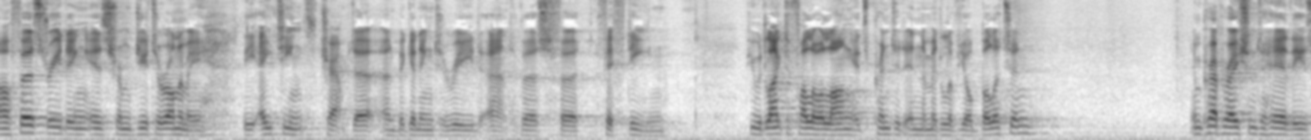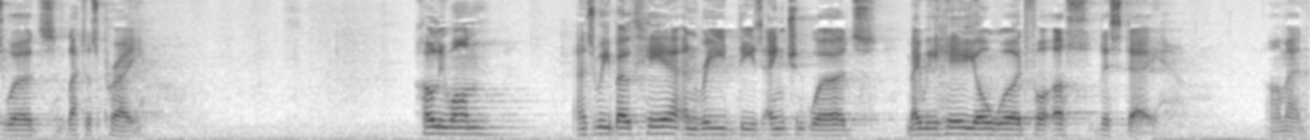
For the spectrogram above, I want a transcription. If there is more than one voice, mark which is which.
Speaker 1: Our first reading is from Deuteronomy, the 18th chapter, and beginning to read at verse 15. If you would like to follow along, it's printed in the middle of your bulletin. In preparation to hear these words, let us pray. Holy One, as we both hear and read these ancient words, may we hear your word for us this day. Amen.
